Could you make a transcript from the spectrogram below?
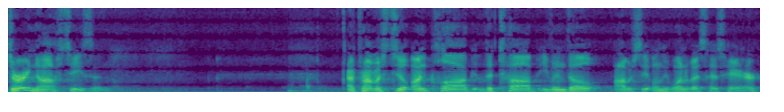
During the off season. I promise to unclog the tub, even though obviously only one of us has hair.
